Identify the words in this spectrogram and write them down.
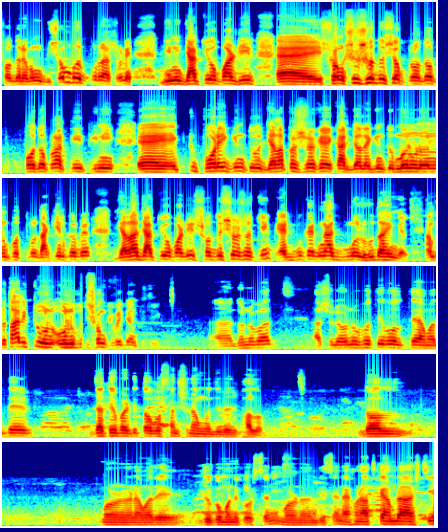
সদর এবং বিশম্বরপুর আসনে যিনি জাতীয় পার্টির সংসদ সদস্য পদ- পদপ্রার্থী, তিনি একটু পরেই কিন্তু জেলা প্রশাসকের কার্যালয়ে কিন্তু মনোনয়নপত্র দাখিল করবেন। জেলা জাতীয় পার্টির সদস্য সচিব অ্যাডভোকেট নাজমুল হুদাহিমেল আমরা তার একটু অনুভূতি সংক্ষেপে জানতে চাই। ধন্যবাদ। আসলে অনুভূতি বলতে আমাদের জাতীয় পার্টিতে অবস্থান সুনামগঞ্জে বেশ ভালো। দল মনোনয়ন আমাদের যোগ্য মনে করছেন, মনোনয়ন দিচ্ছেন। এখন আজকে আমরা আসছি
